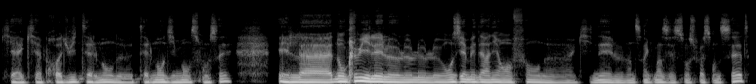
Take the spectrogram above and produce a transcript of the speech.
qui a, qui a produit tellement de tellement d'immenses Français. Et donc lui, il est le, le, le 11e et dernier enfant qui naît le 25 mars 1967.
